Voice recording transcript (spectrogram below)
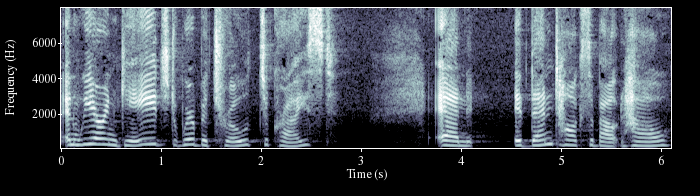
And we are engaged, we're betrothed to Christ. And it then talks about how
